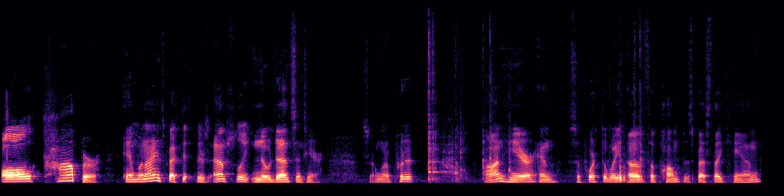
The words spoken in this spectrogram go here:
all copper. And when I inspect it, there's absolutely no dents in here. So I'm going to put it on here and support the weight of the pump as best I can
